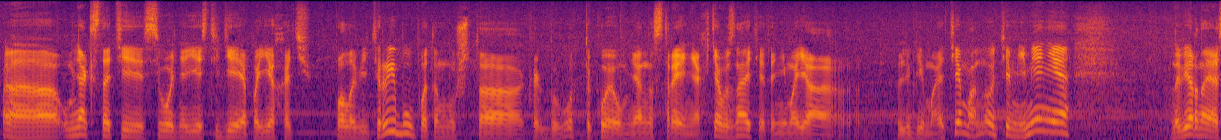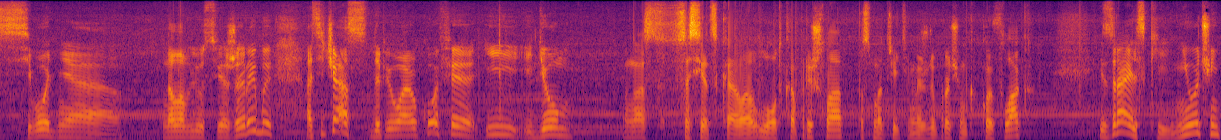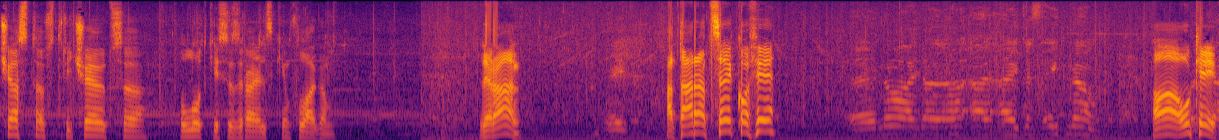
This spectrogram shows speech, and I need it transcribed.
Uh, у меня, кстати, сегодня есть идея поехать половить рыбу, потому что, как бы, вот такое у меня настроение. Хотя, вы знаете, это не моя любимая тема, но, тем не менее, наверное, сегодня наловлю свежей рыбы. А сейчас допиваю кофе и идем у нас соседская лодка пришла. Посмотрите, между прочим, какой флаг. Израильский. Не очень часто встречаются лодки с израильским флагом. Леран, Атара Це кофе? А, окей.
